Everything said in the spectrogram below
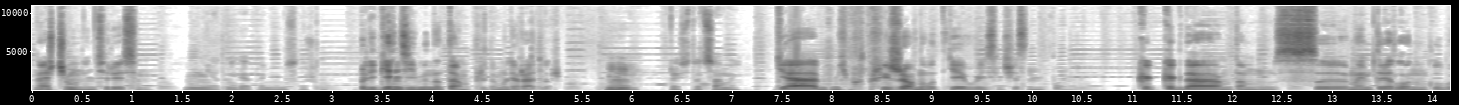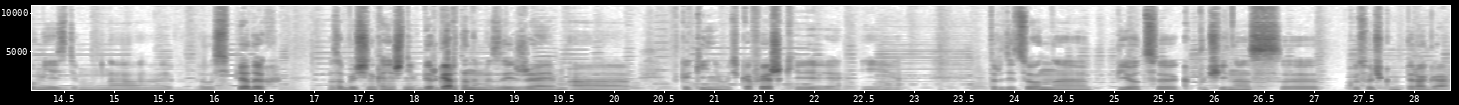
Знаешь, чем он интересен? Нет, никогда про него не слышал. По легенде, именно там придумали Радлер. Mm, то есть тот самый. Я мимо проезжал, но вот я его, если честно, не помню. Как, когда там с моим триатлонным клубом ездим на велосипедах, обычно, конечно, не в Бергартены мы заезжаем, а в какие-нибудь кафешки, и традиционно пьется капучино с кусочком пирога,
